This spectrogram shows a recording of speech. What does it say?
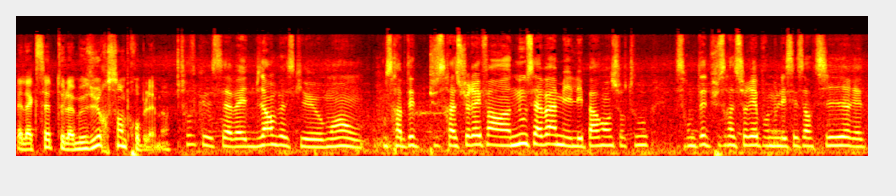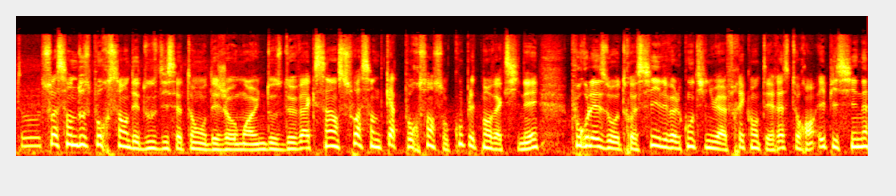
Elle accepte la mesure sans problème. Je trouve que ça va être bien parce qu'au moins on, on sera peut-être plus rassurés. Enfin, nous ça va, mais les parents surtout, ils seront peut-être plus rassurés pour nous laisser sortir et tout. 72% des 12-17 ans ont déjà au moins une dose de vaccin, 64% sont complètement vaccinés. Pour les autres, s'ils veulent continuer à fréquenter restaurants et piscines,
